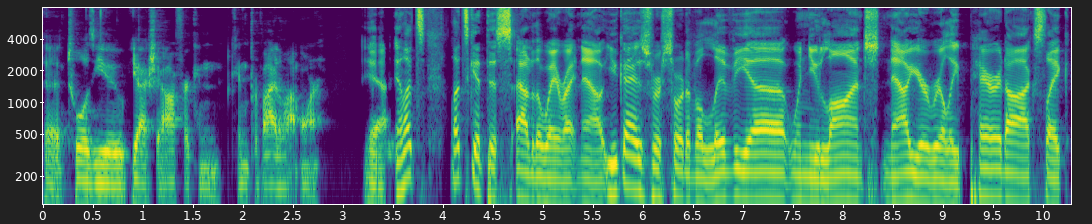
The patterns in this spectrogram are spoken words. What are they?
the tools you you actually offer can can provide a lot more. Yeah, and let's let's get this out of the way right now. You guys were sort of Olivia when you launched. Now you're really Paradox. Like,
